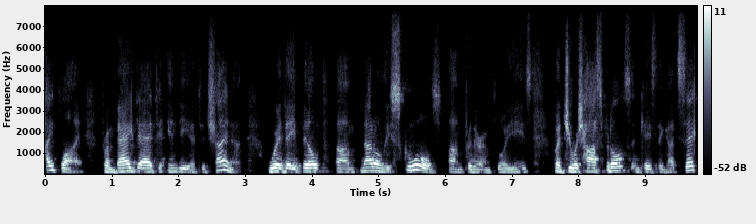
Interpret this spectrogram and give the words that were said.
pipeline from Baghdad to India to China, where they built um, not only schools um, for their employees, but Jewish hospitals in case they got sick,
